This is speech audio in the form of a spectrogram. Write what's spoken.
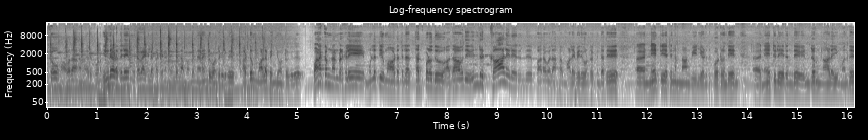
மிகவும் அவதானமாக இருக்கும் இந்த இடத்துல முடவாக்கில கட்டின நெல் எல்லாம் வந்து நினைந்து கொண்டிருக்குது. கடும் மழை பெஞ்சு கொண்டிருக்குது. வணக்கம் நண்பர்களே. முல்லைத்தீவு மாவட்டத்தில் தற்பொழுது அதாவது இன்று காலையிலிருந்து பரவலாக மழை பெய்து கொண்டிருக்கின்றது. நேற்றைய தினம் நான் வீடியோ எடுத்து போட்டிருந்தேன். நேற்றிலிருந்து இன்றும் நாளையும் வந்து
